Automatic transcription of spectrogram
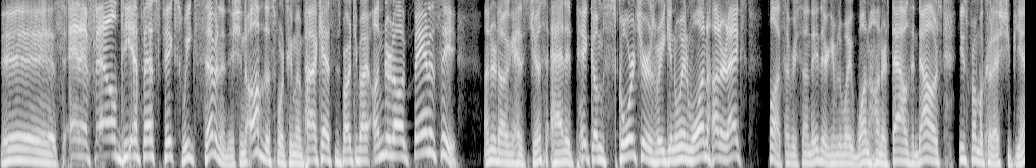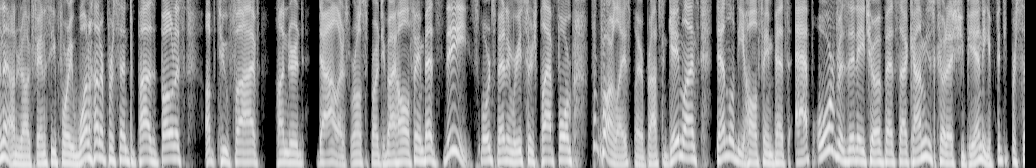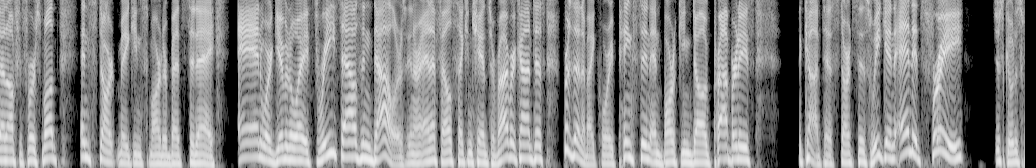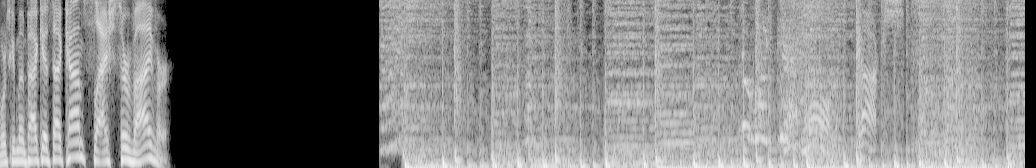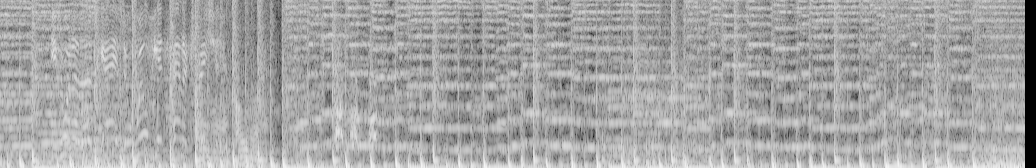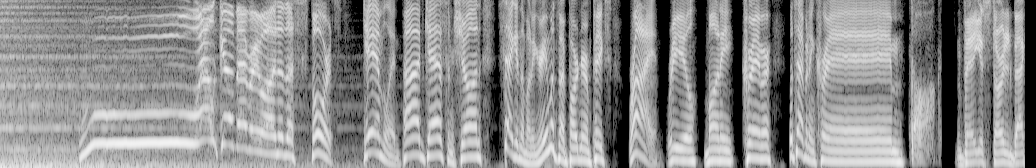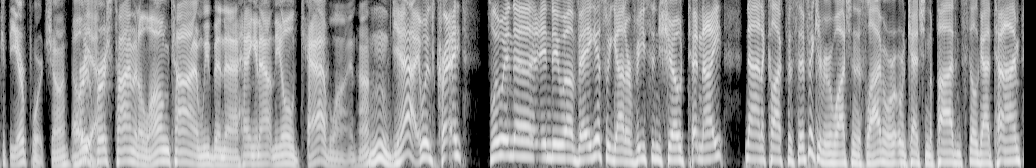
This NFL DFS Picks Week 7 edition of the Sports Gambling Podcast is brought to you by Underdog Fantasy. Underdog has just added Pick'em Scorchers where you can win 100x. Plus, every Sunday, they're giving away $100,000. Use promo code SGPN at Underdog Fantasy for a 100% deposit bonus up to 500 dollars. We're also brought to you by Hall of Fame Bets, the sports betting research platform for parlays, player props, and game lines. Download the Hall of Fame Bets app or visit HOFBets.com. Use code SGPN to get 50% off your first month and start making smarter bets today. And we're giving away $3,000 in our NFL Second Chance Survivor contest presented by Corey Pinkston and Barking Dog Properties. The contest starts this weekend and it's free. Just go to sportsgamblingpodcast.com slash survivor. Everyone to the Sports Gambling Podcast. I'm Sean, second the money green with my partner in picks, Ryan, real money Kramer. What's happening, Kramer? Dog. Vegas started back at the airport, Sean. Oh, For the yeah. First time in a long time we've been uh, hanging out in the old cab line, huh? Mm, yeah, it was crazy. Flew into into uh, Vegas. We got our recent show tonight, nine o'clock Pacific. If you're watching this live or, or catching the pod and still got time,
